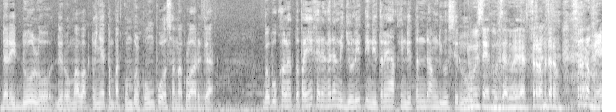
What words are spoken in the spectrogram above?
Dari dulu di rumah waktunya tempat kumpul-kumpul sama keluarga. Gue buka laptop aja kadang-kadang dijulitin, diteriakin, ditendang, diusir lu. Buset, buset, buset, serem, serem, serem ya,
